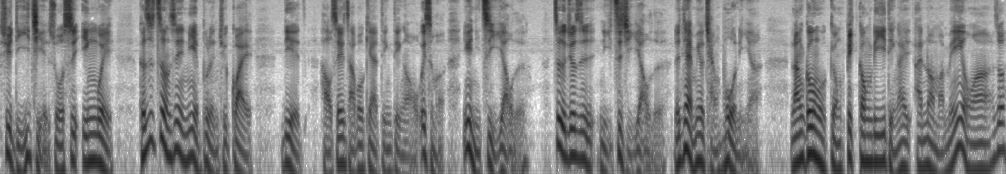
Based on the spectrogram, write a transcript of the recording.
去理解说是因为。可是这种事情你也不能去怪列好声音查波给他钉钉哦。为什么？因为你自己要的，这个就是你自己要的，人家也没有强迫你啊。人跟我讲逼功利一定爱安乐吗？没有啊。他说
